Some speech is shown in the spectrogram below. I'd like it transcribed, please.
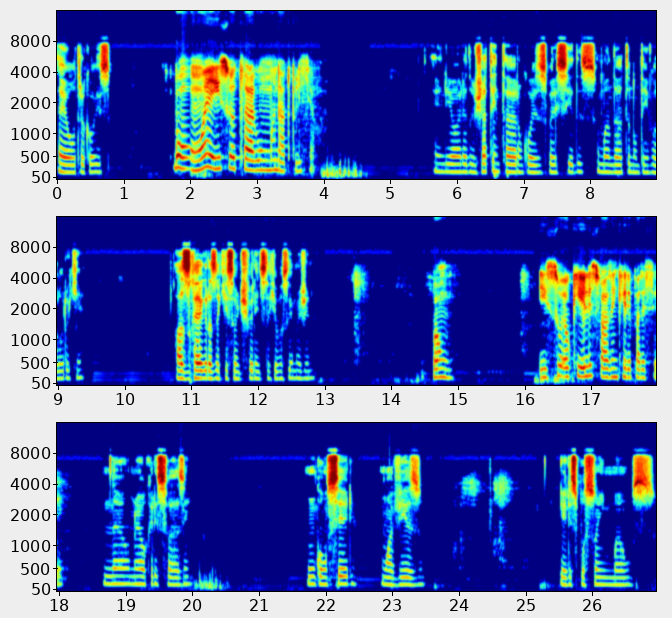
é outra coisa. Bom, é isso, eu trago um mandato policial. Ele olha do já tentaram coisas parecidas. O mandato não tem valor aqui. As regras aqui são diferentes do que você imagina. Bom, isso é o que eles fazem querer parecer. Não, não é o que eles fazem. Um conselho, um aviso. Eles possuem mãos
